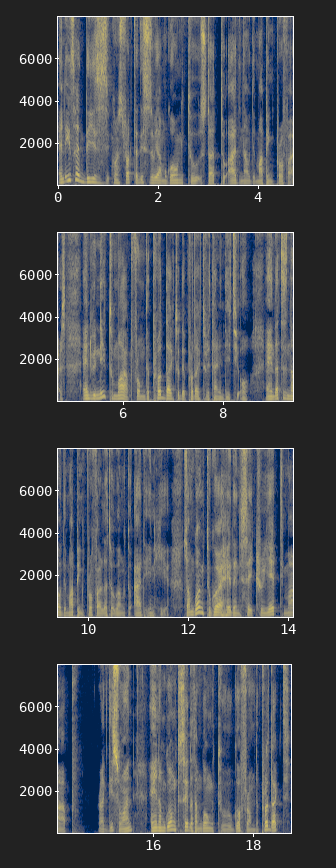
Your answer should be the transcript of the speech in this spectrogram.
And inside this constructor this is where i'm going to start to add now the mapping profiles. And we need to map from the product to the product returning dto and that is now the mapping profile that we're going to add in here. So i'm going to go ahead and say create map like this one. And i'm going to say that i'm going to go from the product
